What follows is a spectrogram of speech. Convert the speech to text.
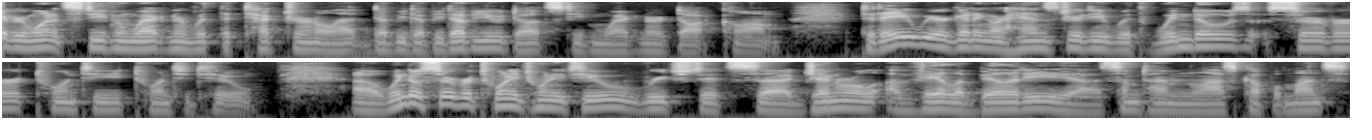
everyone, it's Stephen Wagner with the Tech Journal at www.stephenwagner.com. Today we are getting our hands dirty with Windows Server 2022. Uh, Windows Server 2022 reached its uh, general availability uh, sometime in the last couple months.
